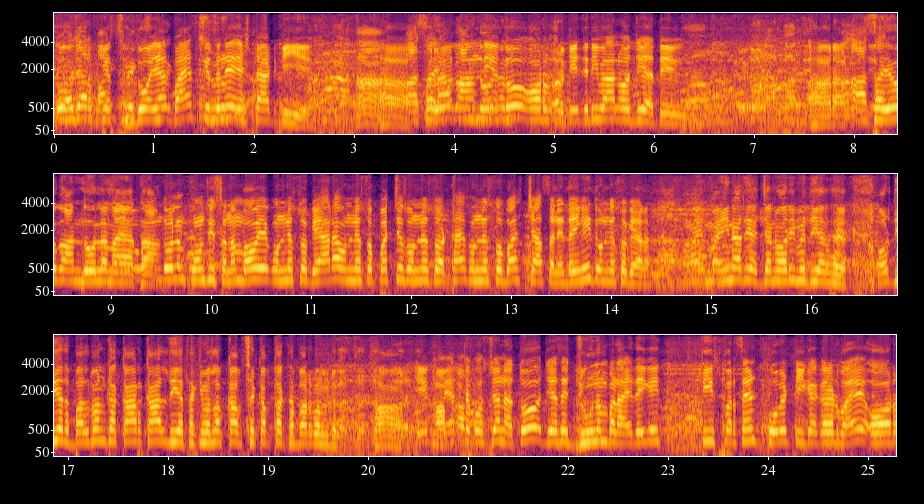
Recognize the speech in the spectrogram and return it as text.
दो हज़ार बाईस दो हज़ार बाईस किसने स्टार्ट की है। हाँ। राहुल गांधी तो और और केजरीवाल और जी थे हाँ असहयोग आंदोलन आया था। आंदोलन कौन सी सनम भाव एक उन्नीस सौ ग्यारह उन्नीस सौ पच्चीस उन्नीस सौ अट्ठाईस उन्नीस सौ बाईस चार सने दी गई थी उन्नीस सौ ग्यारह? मही- महीना दिया जनवरी में दिया था और दिया था बलबन का कार्यकाल दिया था कि मतलब कब से कब तक था बलबन का? हाँ। एक मैथ क्वेश्चन है तो जैसे जून में बढ़ाई दी गई तीस परसेंट कोविड टीकाकरण भाई और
